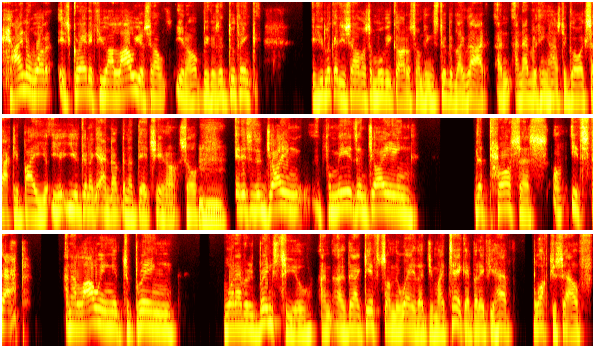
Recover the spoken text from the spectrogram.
kind of what is great if you allow yourself, you know, because I do think if you look at yourself as a movie god or something stupid like that, and and everything has to go exactly by you, you are gonna end up in a ditch, you know. So mm-hmm. it is enjoying for me. It's enjoying the process of each step and allowing it to bring whatever it brings to you. And uh, there are gifts on the way that you might take it, but if you have blocked yourself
